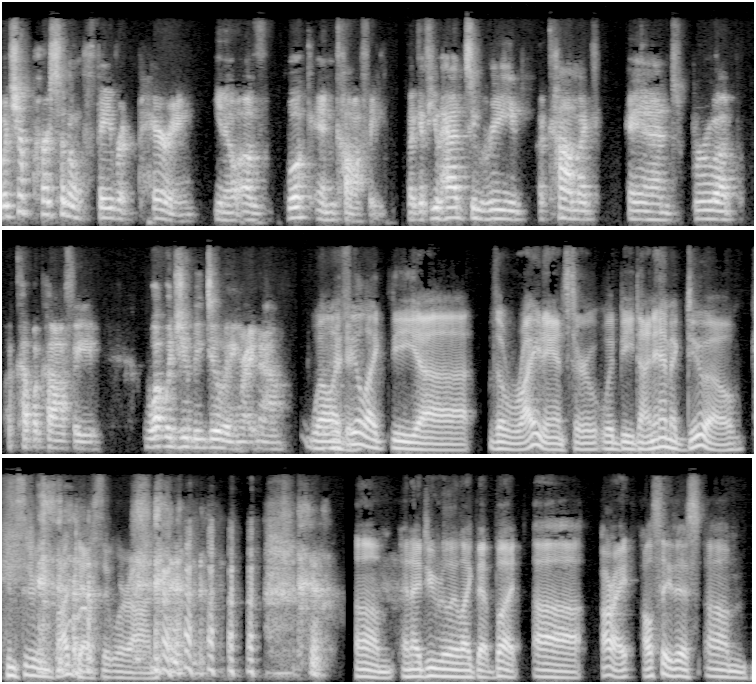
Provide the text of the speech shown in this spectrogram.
what's your personal favorite pairing you know of book and coffee like if you had to read a comic and brew up a cup of coffee what would you be doing right now Well, I Okay. feel like the uh the right answer would be dynamic duo, considering the podcast that we're on. Um, and I do really like that. But uh, all right, I'll say this. Um,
